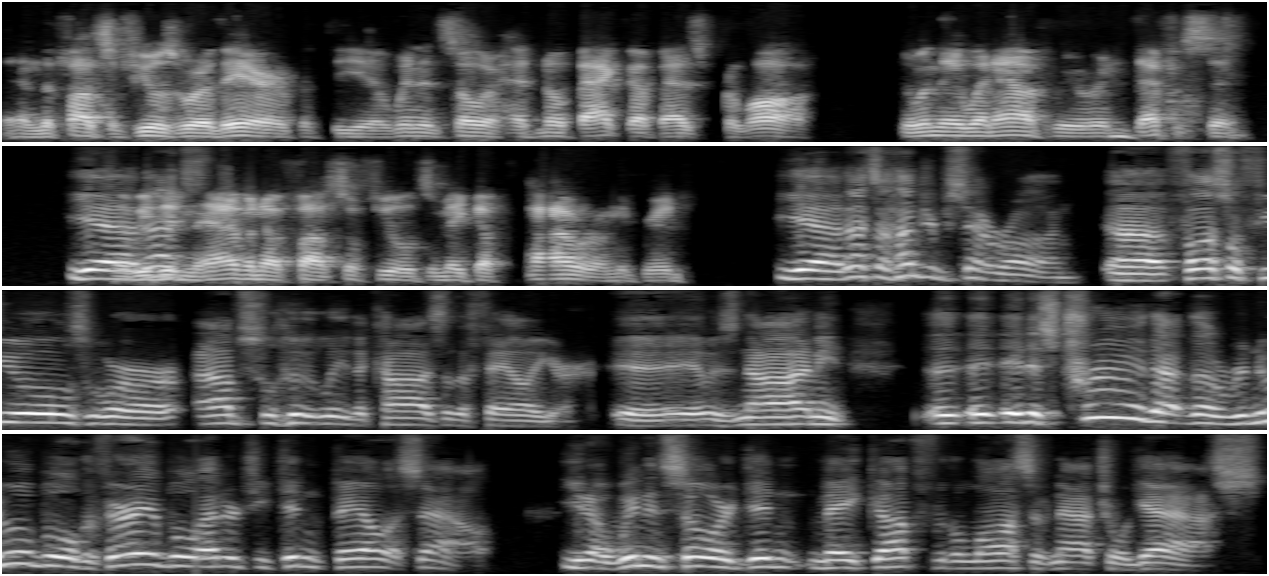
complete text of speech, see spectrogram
And the fossil fuels were there, but the uh, wind and solar had no backup as per law. So when they went out, we were in deficit. Yeah, we didn't have enough fossil fuel to make up power on the grid. Yeah, that's 100% wrong. Uh, fossil fuels were absolutely the cause of the failure. It, it was not, I mean, it, it is true that the renewable, the variable energy didn't bail us out you know, wind and solar didn't make up for the loss of natural gas,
